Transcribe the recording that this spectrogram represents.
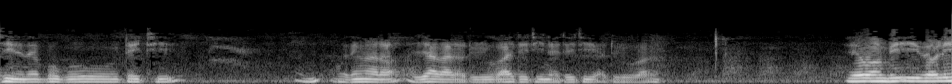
ရှိနေတဲ့ပုဂ္ဂိုလ်ဒိဋ္ဌိဟိုသင်ကတော့အရာကတော့အတူတူပါဒိဋ္ဌိနဲ့ဒိဋ္ဌိအတူတူပါပဲ ဧဝံပိဤသို့လိ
